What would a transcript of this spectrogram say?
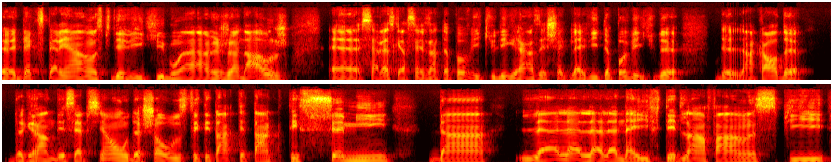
euh, d'expérience puis de vécu, moi, à un jeune âge, euh, ça reste qu'à 16 ans, tu n'as pas vécu les grands échecs de la vie, tu n'as pas vécu de, encore de, grandes déceptions ou de choses. Tu es, semi dans la, naïveté de l'enfance, puis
